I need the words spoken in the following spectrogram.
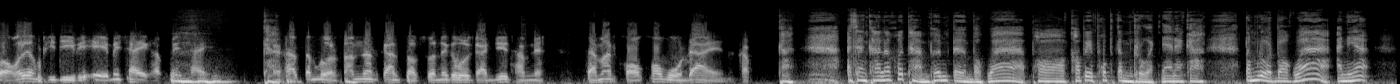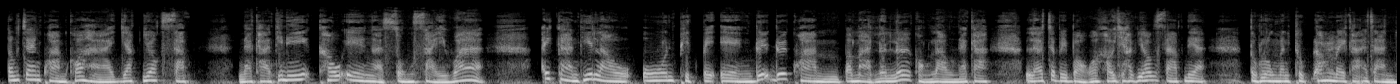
บอกว่าเรื่อง PDPA ไม่ใช่ครับ ไม่ใช่ค่ะนะครับตำรวจอำนาจการสอบสวนในกระบวนการยุติธรรมเนี่ย สามารถขอข้อมูลได้นะครับค่ะอาจารย์คะแล้วเขาถามเพิ่มเติมบอกว่า พอเขาไปพบตำรวจเนี่ยนะคะตำรวจบอกว่าอันเนี้ยต้องแจ้งความข้อหายักยอกทรัพย์ นะคะ ทีนี้เขาเองอะสงสัยว่าไอ้การที่เราโอนผิดไปเองด้วยด้วยความประมาทเลินเล่อของเรานะคะ แล้วจะไปบอกว่าเขายักยอกทรัพย์เนี่ย ตกลงมันถูกต้องไหมคะอาจารย์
